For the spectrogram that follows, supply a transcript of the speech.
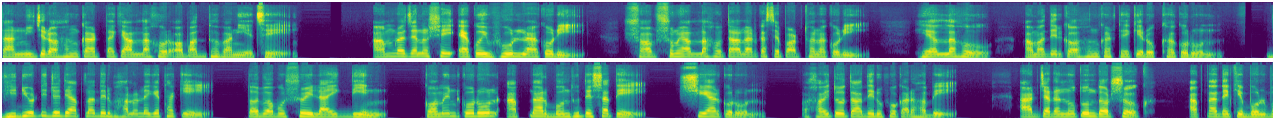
তার নিজের অহংকার তাকে আল্লাহর অবাধ্য বানিয়েছে। আমরা যেন সেই একই ভুল না করি, সব সময় আল্লাহ তাআলার কাছে প্রার্থনা করি। হে আল্লাহ, আমাদেরকে অহংকার থেকে রক্ষা করুন। ভিডিওটি যদি আপনাদের ভালো লেগে থাকে, তবে অবশ্যই লাইক দিন, কমেন্ট করুন, আপনার বন্ধুদের সাথে শেয়ার করুন। হয়তো তাদের উপকার হবে। আর যারা নতুন দর্শক, আপনাদেরকে বলব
